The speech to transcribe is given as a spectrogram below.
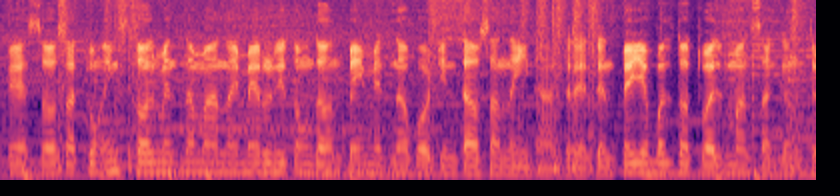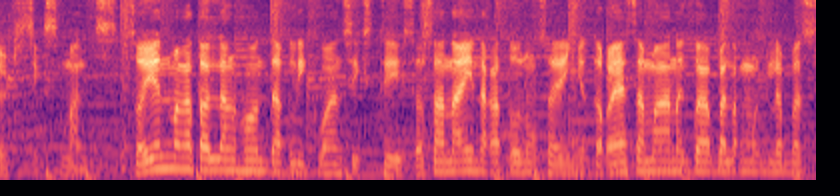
pesos at kung installment naman ay meron itong down payment na 14,900 and payable to 12 months hanggang 36 months. So yan mga tol lang Honda Click 160. So sana ay nakatulong sa inyo to. Kaya sa mga nagbabalak maglabas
